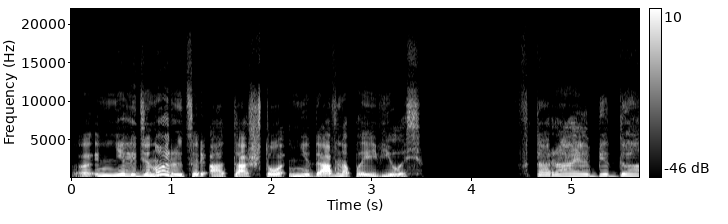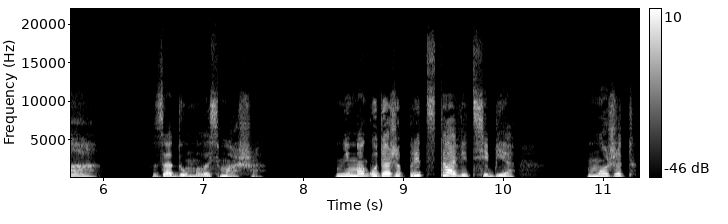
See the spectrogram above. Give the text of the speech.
Э, не ледяной рыцарь, а та, что недавно появилась. Вторая беда, задумалась Маша. Не могу даже представить себе. Может,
